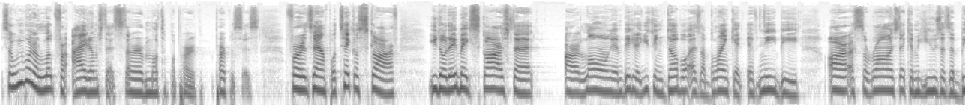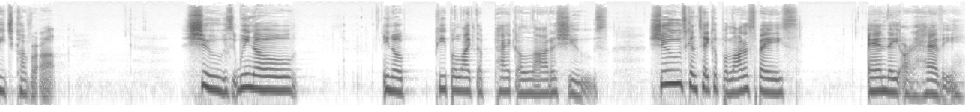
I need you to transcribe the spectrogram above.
So we want to look for items that serve multiple pur- purposes. For example, take a scarf. You know, they make scarves that are long and big that you can double as a blanket if need be, or a sarong that can be used as a beach cover up. Shoes. We know, you know, people like to pack a lot of shoes. Shoes can take up a lot of space and they are heavy.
